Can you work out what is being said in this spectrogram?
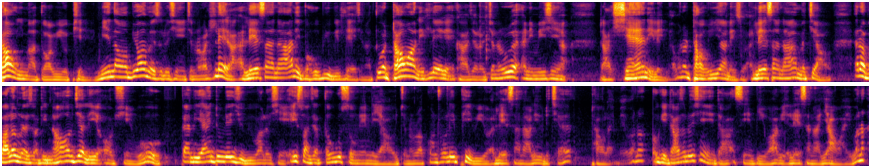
တောက်ကြီးမှာသွားပြီးတော့ဖြစ်နေတယ်မြင်တောင်ပြောရမယ်ဆိုလို့ရှိရင်ကျွန်တော်တို့လှည့်တာအလဲဆန်တာကနေဗဟုပြုပြီးလှည့်ချင်တာ तू ကတောက်ကနေလှည့်တဲ့အခါကျတော့ကျွန်တော်တို့ရဲ့ animation ကဒါရမ်းနေလိမ့်မယ်ဘာလို့ဒေါင်ကြီးကနေဆိုအလဲဆန်တာကမကြောက်အဲ့တော့ဘာလုပ်မလဲဆိုတော့ဒီ now object လေးရဲ့ option ကို pan behind 2လေးယူပြီးသွားလို့ရှိရင် x ဆိုချက်3ခုစုံတဲ့နေရာကိုကျွန်တော်တို့က control လေးဖိပြီးတော့အလဲဆန်တာလေးကိုတစ်ချက် ထောက်လိုက်မယ်ပေါ့နော်။ Okay ဒါဆိုလို့ရှိရင်ဒါအဆင်ပြေသွားပြီအလဲဆန်တာရသွားပြီပေါ့နော်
